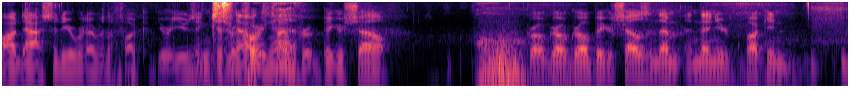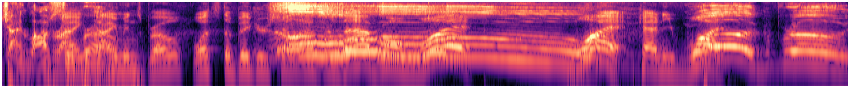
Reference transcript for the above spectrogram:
Audacity or whatever the fuck you were using. Just now recording, it's time for a bigger shell. grow, grow, grow bigger shells, and then and then you're fucking giant lobster, bro. diamonds, bro. What's the bigger shell after that, bro? What? What, Kenny? What? Fuck, bro.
